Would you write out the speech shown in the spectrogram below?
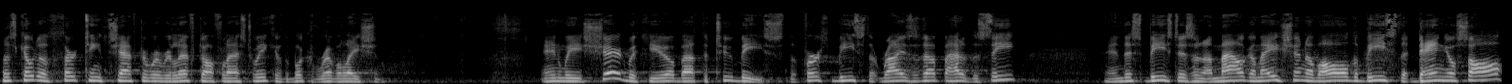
Let's go to the 13th chapter where we left off last week of the book of Revelation. And we shared with you about the two beasts. The first beast that rises up out of the sea and this beast is an amalgamation of all the beasts that Daniel saw.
